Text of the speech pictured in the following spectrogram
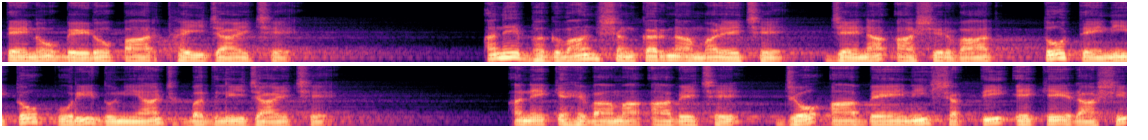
તેનો બેડો પાર થઈ જાય છે. અને ભગવાન શંકરના મળે છે, જેના આશીર્વાદ તો તેની તો પૂરી દુનિયા જ બદલી જાય છે. અને કહેવામાં આવે છે, જો આ બેની શક્તિ એકે રાશિ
